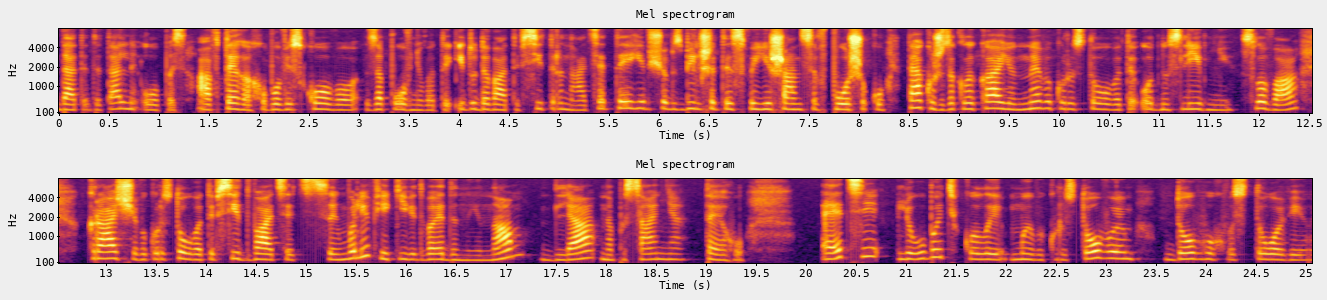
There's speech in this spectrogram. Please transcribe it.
дати детальний опис, а в тегах обов'язково заповнювати і додавати всі 13 тегів, щоб збільшити свої шанси в пошуку. Також закликаю не використовувати однослівні слова краще використовувати всі 20 символів, які відведені нам для написання тегу. Еці любить, коли ми використовуємо довгохвостові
